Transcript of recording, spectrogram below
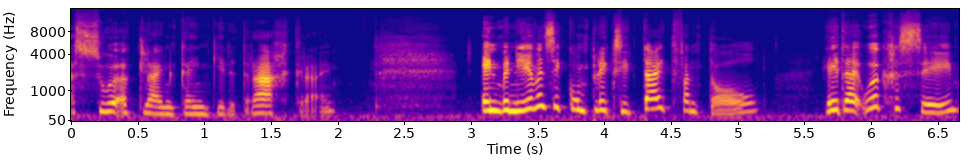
so 'n klein kindjie dit reg kry. En benewens die kompleksiteit van taal, het hy ook gesê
